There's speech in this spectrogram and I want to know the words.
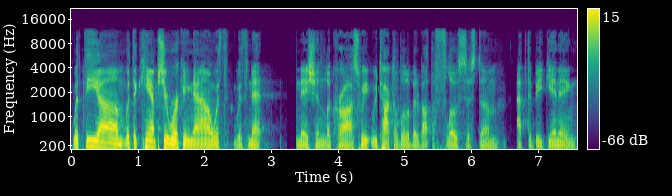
With the um, with the camps you're working now with with Net Nation Lacrosse, we we talked a little bit about the flow system at the beginning.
